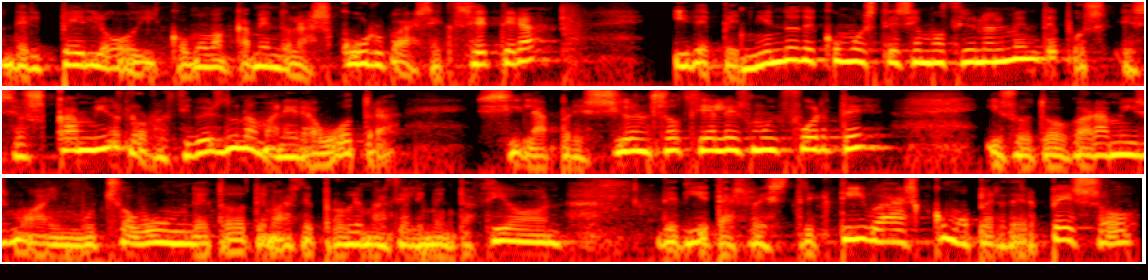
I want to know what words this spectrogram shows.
del pelo y cómo van cambiando las curvas, etcétera, y dependiendo de cómo estés emocionalmente, pues esos cambios los recibes de una manera u otra. Si la presión social es muy fuerte, y sobre todo que ahora mismo hay mucho boom de todo temas de problemas de alimentación, de dietas restrictivas, cómo perder peso,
